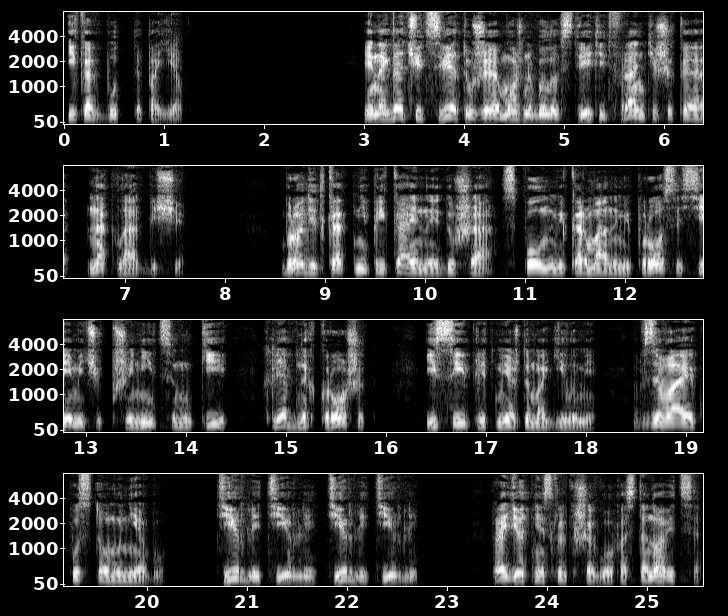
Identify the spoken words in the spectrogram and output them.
и как будто поел. Иногда чуть свет уже можно было встретить Франтишека на кладбище. Бродит, как неприкаянная душа, с полными карманами проса, семечек, пшеницы, муки, хлебных крошек, и сыплет между могилами, взывая к пустому небу. Тирли, тирли, тирли, тирли. Пройдет несколько шагов, остановится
